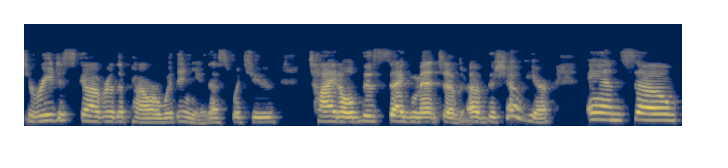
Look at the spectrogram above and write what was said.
to rediscover the power within you. That's what you titled this segment of, of the show here. And so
